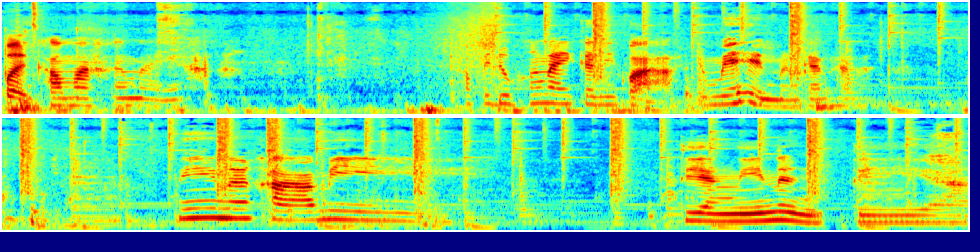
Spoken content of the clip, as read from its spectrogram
เปิดเข้ามาข้างในค่ะ เข้าไปดูข้างในกันดีกว่า ยังไม่เห็นเหมือนกันค่ะ นี่นะคะมีเตียงนี้หนึ่งเตียง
